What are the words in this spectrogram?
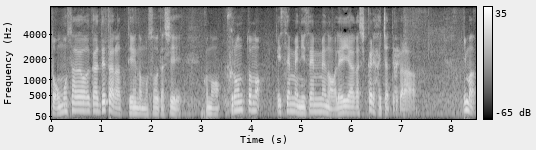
と重さが出たらっていうのもそうだしこのフロントの1戦目2戦目のレイヤーがしっかり入っちゃってるから今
